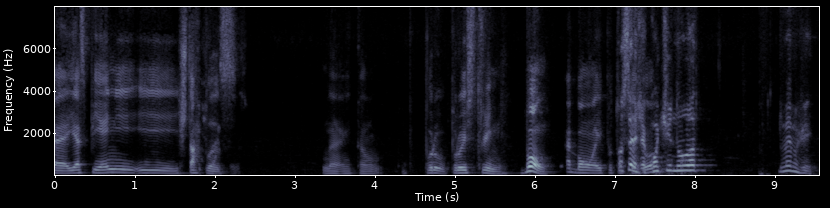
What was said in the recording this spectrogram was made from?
É, ESPN e Star Plus, né? Então, pro, pro streaming. Bom, é bom aí pro Ou seja, torcedor. continua do mesmo jeito.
